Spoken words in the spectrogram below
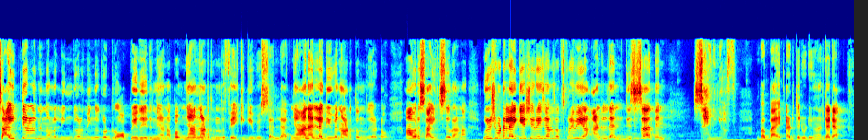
സൈറ്റുകളിൽ നിന്നുള്ള ലിങ്കുകൾ നിങ്ങൾക്ക് ഡ്രോപ്പ് ചെയ്ത് തരുന്നതാണ് അപ്പം ഞാൻ നടത്തുന്നത് ഫേക്ക് ഗിവേഴ്സ് അല്ല. ഞാനല്ല ഗിവ് നടത്തുന്നത് കേട്ടോ. ആ ഒരു സൈറ്റ്സുകളാണ് വീഡിയോ ഷോട്ട് ലൈക്ക് ചെയ്യുക ഷെയർ ചെയ്യുക ചാനൽ സബ്സ്ക്രൈബ് ചെയ്യുക. Until then this is Athyan signing off by അടുത്തൊരു വീഡിയോ കാണാം.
